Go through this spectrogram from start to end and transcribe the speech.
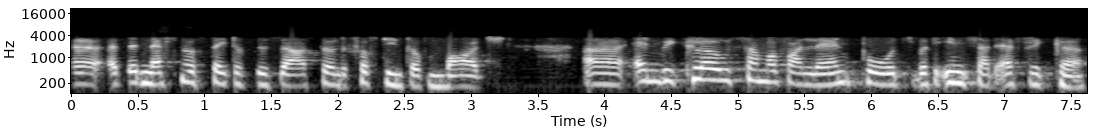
uh, the national state of disaster on the 15th of March, uh, and we closed some of our land ports within South Africa.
